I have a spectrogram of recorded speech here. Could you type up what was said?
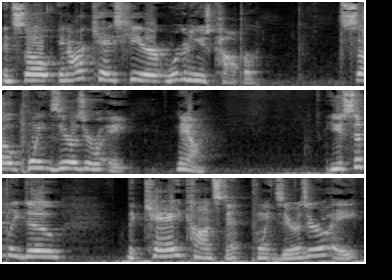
And so in our case here, we're going to use copper. So 0.008. Now, you simply do the K constant, 0.008,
